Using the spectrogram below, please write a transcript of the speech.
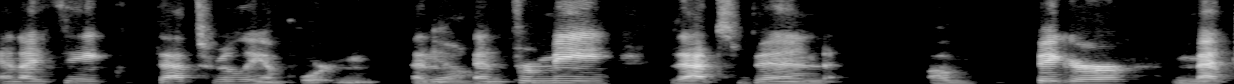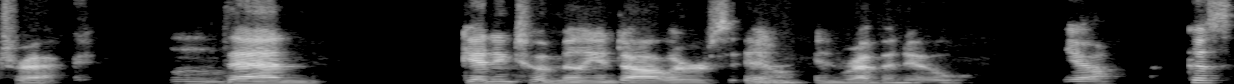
and i think that's really important and Yeah. and for me that's been a bigger metric Mm. than getting to a million dollars in in revenue Yeah, because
